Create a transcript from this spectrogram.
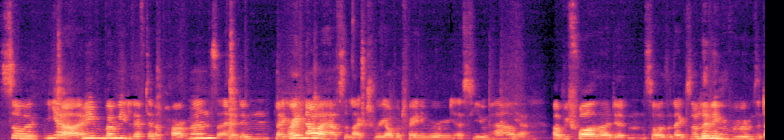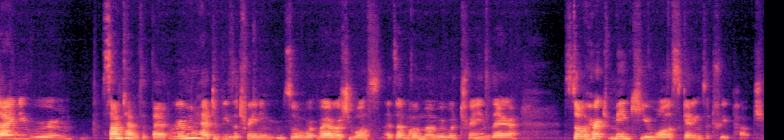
So yeah, I mean, when we lived in apartments and I didn't like right now, I have the luxury of a training room as you have, Yeah. but before that I didn't. So the, like the living room, the dining room, sometimes the bedroom had to be the training room. So wherever she was at that moment, we would train there. So her main cue was getting the treat pouch.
